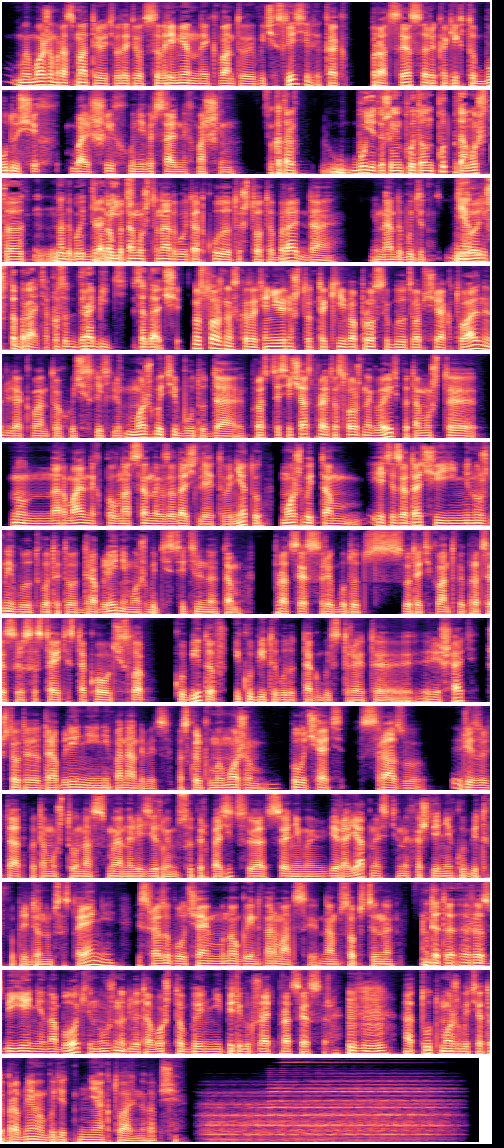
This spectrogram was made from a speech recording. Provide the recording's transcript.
мы можем рассматривать вот эти вот современные квантовые вычислители как процессоры каких-то будущих больших универсальных машин. У которых будет уже input-output, потому что надо будет дробить. Ну, потому что надо будет откуда-то что-то брать, да и надо будет Нет, делать... не что брать, а просто дробить задачи. Ну, сложно сказать. Я не уверен, что такие вопросы будут вообще актуальны для квантовых вычислителей. Может быть, и будут, да. Просто сейчас про это сложно говорить, потому что ну, нормальных полноценных задач для этого нету. Может быть, там эти задачи и не нужны будут, вот это вот дробление. Может быть, действительно там процессоры будут, вот эти квантовые процессоры состоять из такого числа кубитов, и кубиты будут так быстро это решать, что вот это дробление не понадобится, поскольку мы можем получать сразу результат, потому что у нас мы анализируем суперпозицию, оцениваем вероятности нахождения кубитов в определенном состоянии и сразу получаем много информации. Нам, собственно, вот это разбиение на блоки нужно для того, чтобы не перегружать процессоры. Угу. А тут, может быть, эта проблема будет не актуальна вообще.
